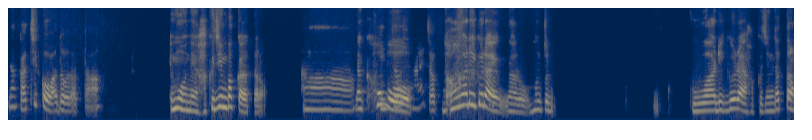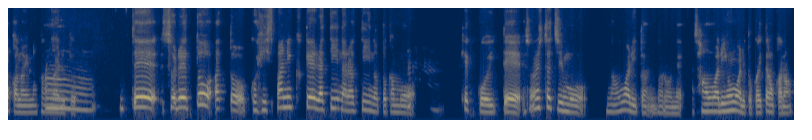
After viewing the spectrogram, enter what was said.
なんかチコはどうだった？えもうね、白人ばっかだったの。ああ。なんかほぼ。何割ぐらいだろう、本当5割ぐらい白人だったのかな、今考えると。うんで、それと、あとこう、ヒスパニック系、ラティーナ、ラティーノとかも結構いて、その人たちも何割いたんだろうね。3割、4割とかいたのかな。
